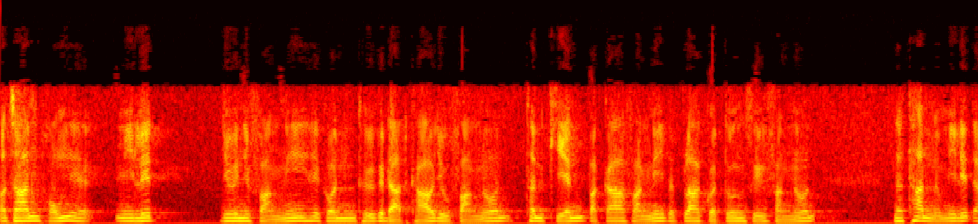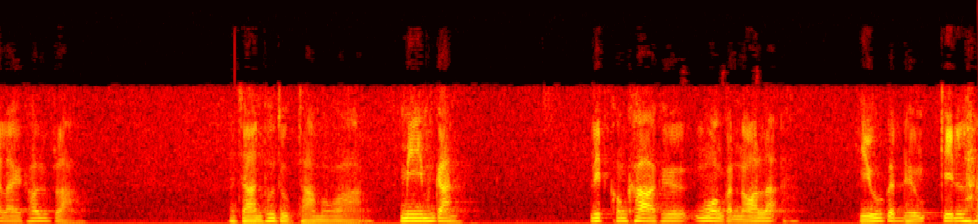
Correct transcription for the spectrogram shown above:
อาจารย์ผมเนี่ย มีฤทธิ์ยืนอยู่ฝั่งนี้ให้คนถือกระดาษขาวอยู่ฝั่งโน้น ท่านเขียนปากกาฝั่งนี้ไปปรากฏตัวหนังสือฝั่งโน้นแล้วท่านมีฤทธิ์อะไรเขาหรือเปล่า อาจารย์ผู้ถูกถามมาว่า มีเหมือนกันฤทธิ์ของข้าคือง่วงก็นอนละ หิวก็ดื่มกินละ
